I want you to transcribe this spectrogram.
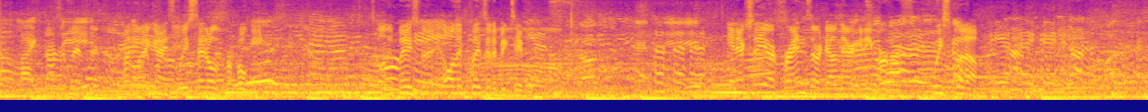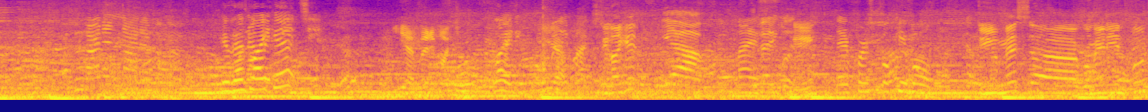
ah, like By the way, guys, we settled for poke. It's only place, Okay. only place at a big table. yes. And actually, our friends are down there getting burgers. We split up. Yeah, yeah. You guys like it? Yeah, very much. Like, Do you like it? Yeah. nice. Very good. Okay. Their first poke bowl. Do you miss uh, Romanian food?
